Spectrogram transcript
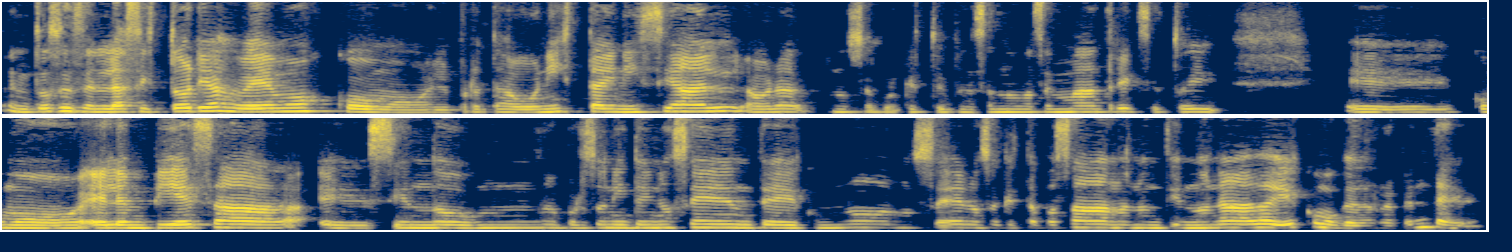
Entonces en las historias vemos como el protagonista inicial, ahora no sé por qué estoy pensando más en Matrix, estoy eh, como él empieza eh, siendo una personita inocente, como no, no sé, no sé qué está pasando, no entiendo nada, y es como que de repente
